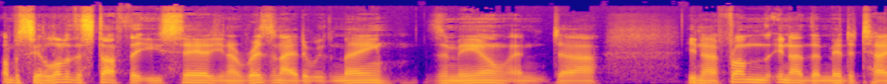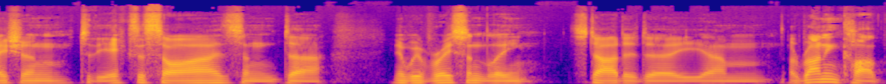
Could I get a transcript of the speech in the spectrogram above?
obviously a lot of the stuff that you said, you know, resonated with me, Zamil, and, uh, you know, from, you know, the meditation to the exercise. And, uh, you know, we've recently started a, um, a running club,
